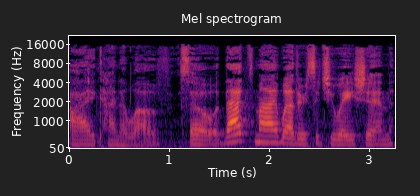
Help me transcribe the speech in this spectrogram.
I kind of love. So that's my weather situation.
